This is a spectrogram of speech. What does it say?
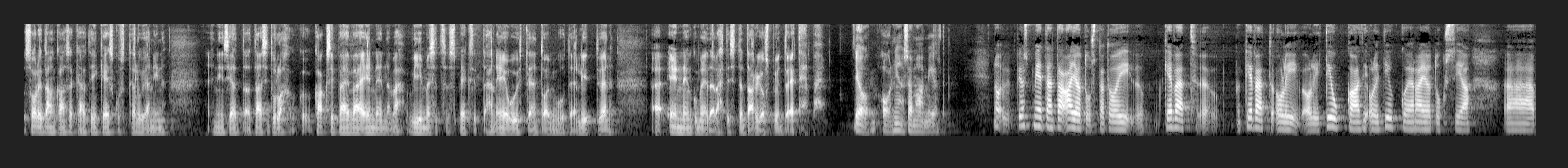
Solitan kanssa käytiin keskusteluja, niin niin sieltä taisi tulla kaksi päivää ennen nämä viimeiset speksit tähän EU-yhteen toimivuuteen liittyen ennen kuin meiltä lähti sitten tarjouspyyntö eteenpäin. Joo, on ihan samaa mieltä. No, jos mietitään tätä ajoitusta, toi kevät, kevät oli, oli tiukkaa, oli tiukkoja rajoituksia, ää,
